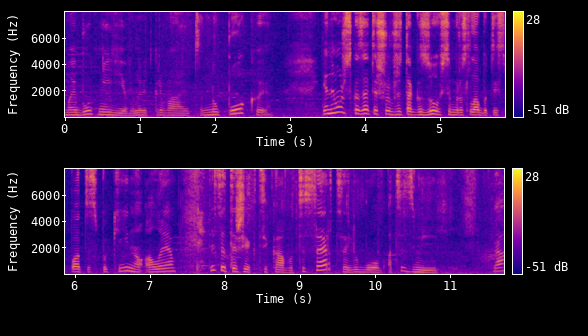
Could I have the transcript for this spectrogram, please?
майбутнє є, воно відкривається. Ну поки я не можу сказати, що вже так зовсім розслабитись, спати спокійно, але це теж як цікаво. Це серце, любов, а це змій. Да?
